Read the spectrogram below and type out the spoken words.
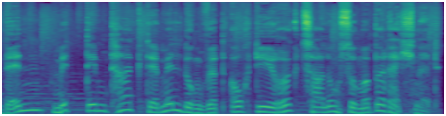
Denn mit dem Tag der Meldung wird auch die Rückzahlungssumme berechnet.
